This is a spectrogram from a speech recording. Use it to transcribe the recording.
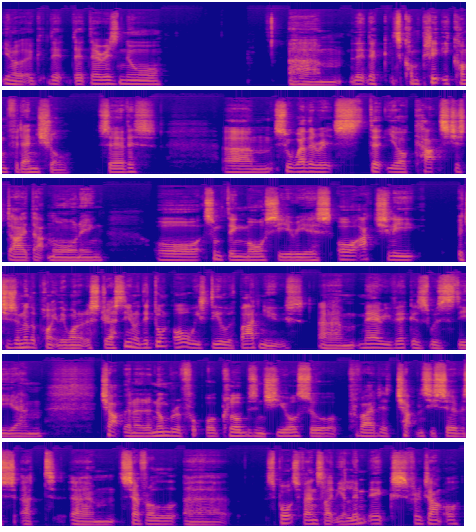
you know, there is no, um, it's completely confidential service. Um, so whether it's that your cat's just died that morning, or something more serious, or actually, which is another point they wanted to stress, you know, they don't always deal with bad news. Um, Mary Vickers was the um, chaplain at a number of football clubs, and she also provided chaplaincy service at um, several uh, sports events like the Olympics, for example.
